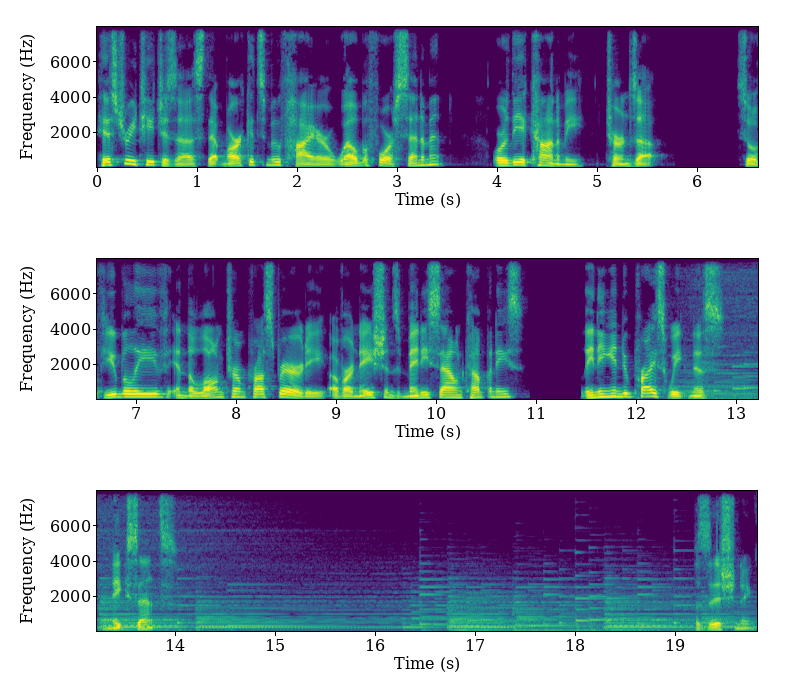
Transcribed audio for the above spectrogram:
history teaches us that markets move higher well before sentiment or the economy turns up. So if you believe in the long term prosperity of our nation's many sound companies, leaning into price weakness makes sense. Positioning.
